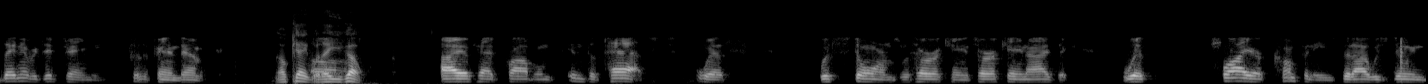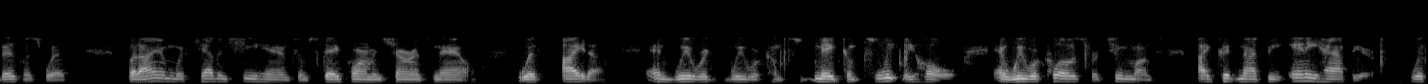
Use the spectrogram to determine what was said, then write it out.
they never did pay me for the pandemic. Okay, well there you Uh, go. I have had problems in the past with with storms, with hurricanes, Hurricane Isaac, with prior companies that I was doing business with. But I am with Kevin Sheehan from State Farm Insurance now, with Ida, and we were we were com- made completely whole, and we were closed for two months. I could not be any happier with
